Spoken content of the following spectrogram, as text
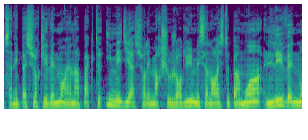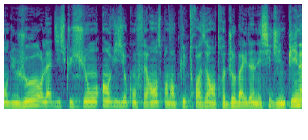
Ça n'est pas sûr que l'événement ait un impact immédiat sur les marchés aujourd'hui, mais ça n'en reste pas moins l'événement du jour, la discussion en visioconférence pendant plus de trois heures entre Joe Biden et Xi Jinping.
